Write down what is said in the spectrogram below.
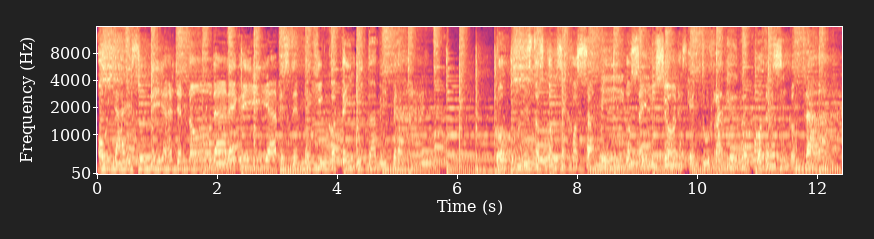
Hoy ya es un día lleno de alegría, desde México te invito a vibrar. Con estos consejos, amigos e ilusiones que en tu radio y web podrás encontrar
